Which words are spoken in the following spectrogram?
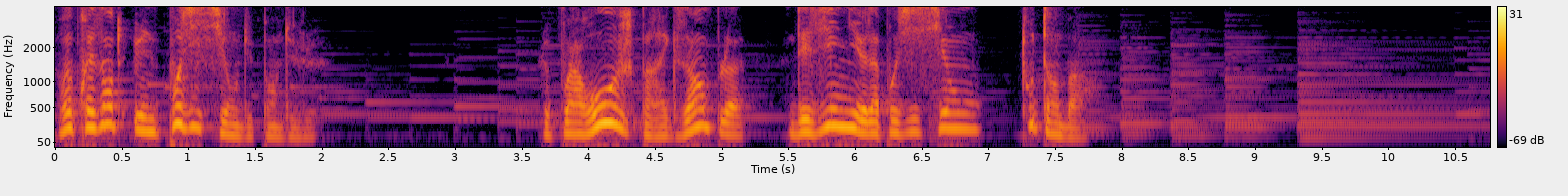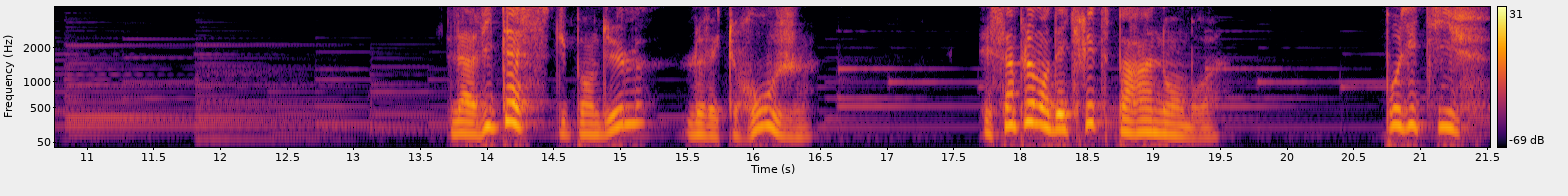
représente une position du pendule. Le point rouge, par exemple, désigne la position tout en bas. La vitesse du pendule, le vecteur rouge, est simplement décrite par un nombre. Positif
